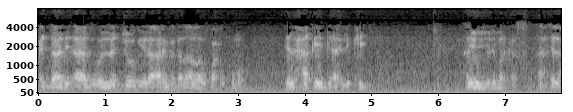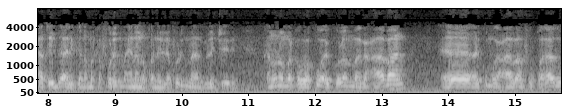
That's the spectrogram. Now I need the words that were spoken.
ciddaadii aada oo la joog ilaa arrinkan kada allah uu ka xukumo ilxaqii biahliki ayuu yidhi markaas. Ah, ilxaqii biahlikana marka furid ma ayna noqonin illa furid maaan ula jeedin. Kanuna marka waa kuwa ay kula magacaabaan ay ku magacaabaan fuqahadu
